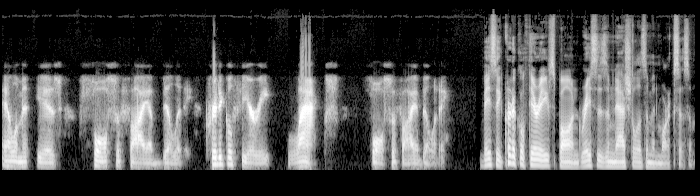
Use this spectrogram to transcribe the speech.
element is falsifiability. Critical theory lacks falsifiability. Basically, critical theory spawned racism, nationalism, and Marxism.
